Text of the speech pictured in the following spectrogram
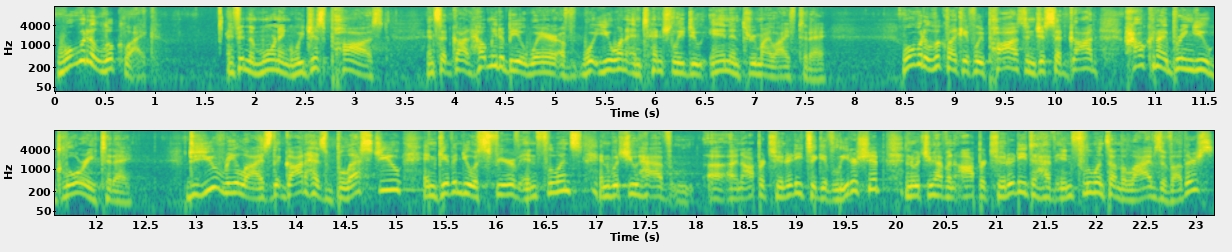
What would it look like if in the morning we just paused and said, God, help me to be aware of what you want to intentionally do in and through my life today? What would it look like if we paused and just said, God, how can I bring you glory today? Do you realize that God has blessed you and given you a sphere of influence in which you have uh, an opportunity to give leadership, in which you have an opportunity to have influence on the lives of others?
